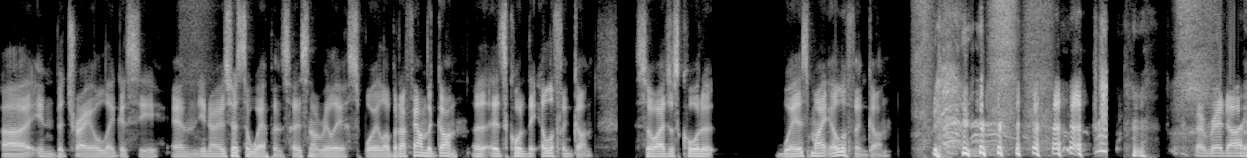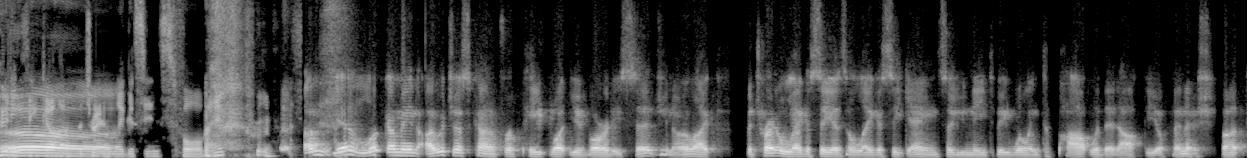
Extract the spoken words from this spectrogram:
uh, in Betrayal Legacy, and you know it's just a weapon, so it's not really a spoiler. But I found the gun. Uh, it's called the elephant gun, so I just called it. Where's my elephant gun? Red Eye, who do you think uh, Betrayal uh. Legacy is for, mate? um, yeah, look, I mean, I would just kind of repeat what you've already said. You know, like Betrayal Legacy is a legacy game, so you need to be willing to part with it after you're finished. But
